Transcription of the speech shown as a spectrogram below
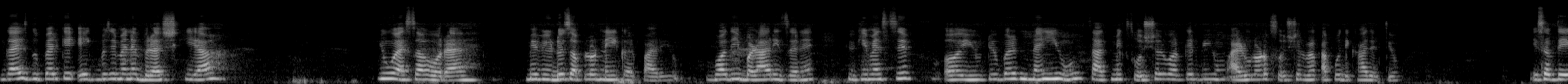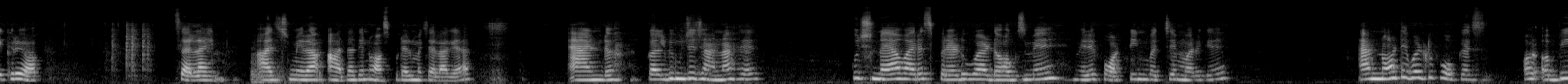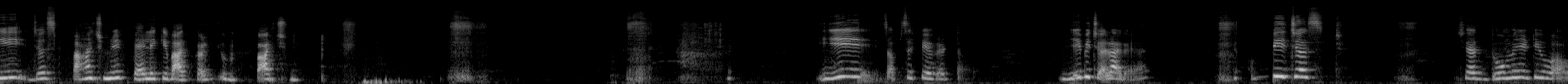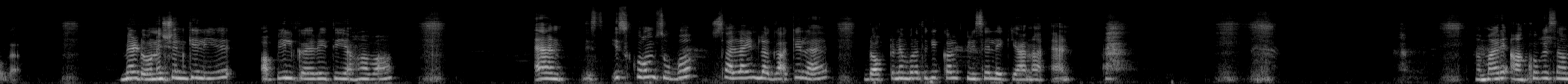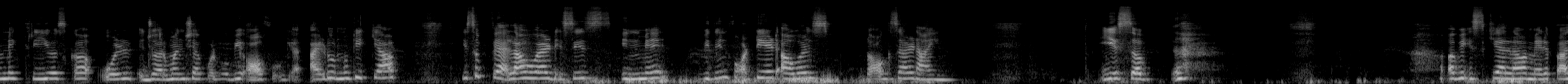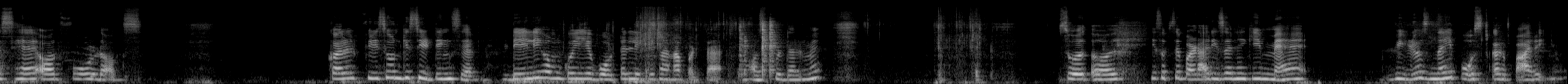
Guys दोपहर के एक बजे मैंने ब्रश किया। क्यों ऐसा हो रहा है? मैं वीडियोस अपलोड नहीं कर पा रही हूँ। बहुत ही बड़ा रीज़न है, क्योंकि मैं सिर्फ़ यूट्यूबर नहीं हूँ, साथ में एक सोशल वर्कर भी हूँ। I do lot of social work आपको दिखा देती हूँ। ये सब देख रहे हो आप? सलाइन आज मेरा आधा दिन हॉस्पिटल में चला गया। एंड कल भी मुझे जाना है। कुछ नया वायरस स्प्रेड हुआ है डॉग्स में। मेरे फोर्टीन बच्चे मर गए। I am not able to focus और अभी जस्ट पाँच मिनट पहले की बात करती हूँ पाँच मिनट। ये सबसे फेवरेट था। ये भी चला गया। अभी जस्ट शायद दो मिनट ही हुआ होगा। मैं डोनेशन के लिए अपील कर रही थी यहाँ वहाँ। एंड इस, इसको हम सुबह सलाइन लगा के लाए। डॉक्टर ने बोला था कि कल फिर से लेके आना। एंड हमारे आँखों के सामने एक थ्री इयर्स का ओल्ड जर्मन शेपर्ड वो भी ऑफ़ हो गया। आई डोंट नो कि क्या ये सब फैला हुआ है डिसीज इनमें। Within forty eight hours dogs are dying ये सब अभी इसके अलावा मेरे पास है और फोर डॉग्स कल फिर से उनकी सीटिंग्स है। डेली हमको ये बोतल लेके जाना पड़ता है हॉस्पिटल में। सो so, uh, ये सबसे बड़ा रीज़न है कि मैं वीडियोस नहीं पोस्ट कर पा रही हूँ।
